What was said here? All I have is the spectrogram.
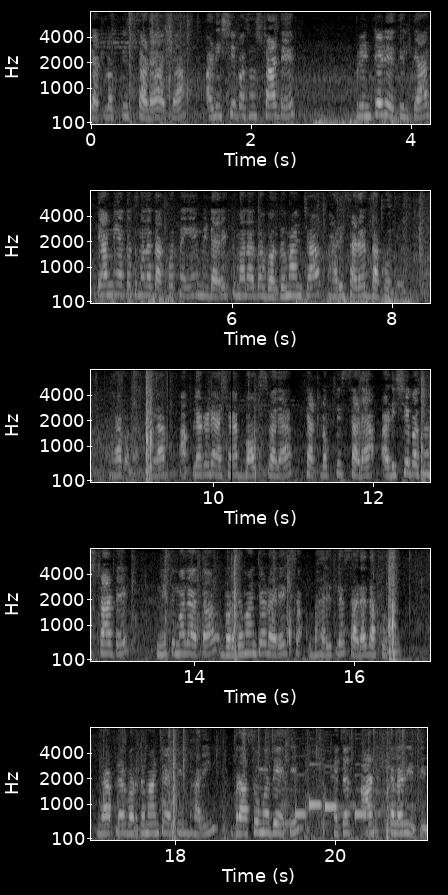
कॅटलॉग पीस साड्या अशा अडीचशे पासून स्टार्ट आहेत. प्रिंटेड येतील त्या. त्या मी आता तुम्हाला दाखवत नाही आहे मी डायरेक्ट तुम्हाला आता वर्धमानच्या भारी साड्याच दाखवते. ह्या बघा. ह्या आपल्याकडे अशा बॉक्सवाल्या कॅटलॉग पीस साड्या अडीचशे पासून स्टार्ट आहे मी तुम्हाला आता वर्धमानच्या डायरेक्ट भारीतल्या साड्या दाखवते. ह्या आपल्या वर्धमानच्या येतील भारी. ब्रासोमध्ये येतील. ह्याच्यात आठ कलर येतील.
